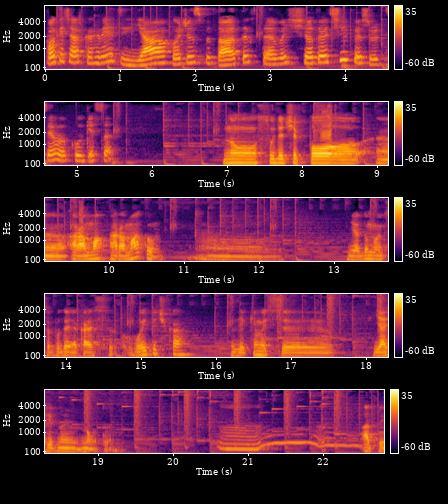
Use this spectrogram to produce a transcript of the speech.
Поки чашка гріється, я хочу спитати в тебе, що ти очікуєш від цього кукіса. Ну, судячи по е, арома, аромату, е, я думаю, це буде якась випічка з якимось е, ягідною нотою. М. А ти?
